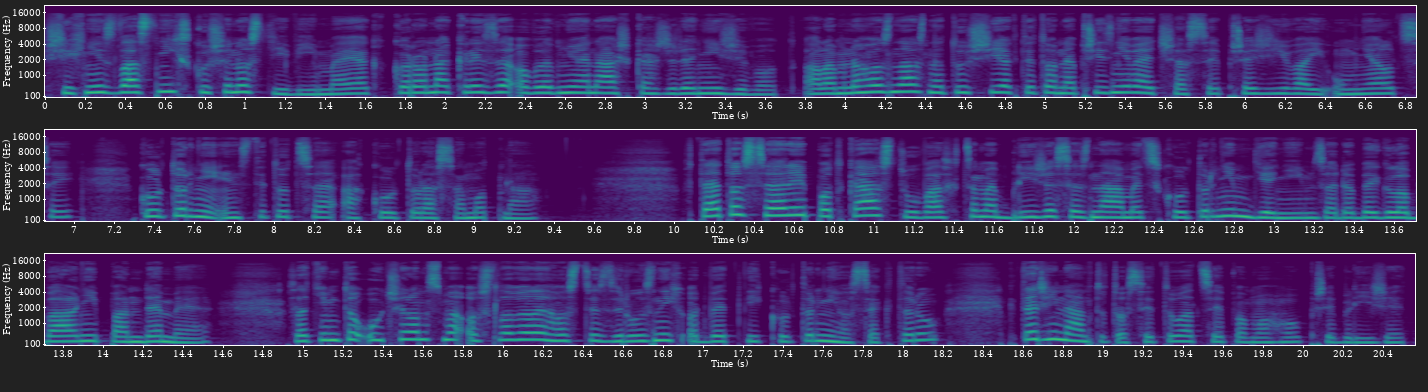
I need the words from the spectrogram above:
Všichni z vlastních zkušeností víme, jak koronakrize ovlivňuje náš každodenní život, ale mnoho z nás netuší, jak tyto nepříznivé časy přežívají umělci, kulturní instituce a kultura samotná. V této sérii podcastů vás chceme blíže seznámit s kulturním děním za doby globální pandemie. Za tímto účelem jsme oslovili hosty z různých odvětví kulturního sektoru, kteří nám tuto situaci pomohou přiblížit.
